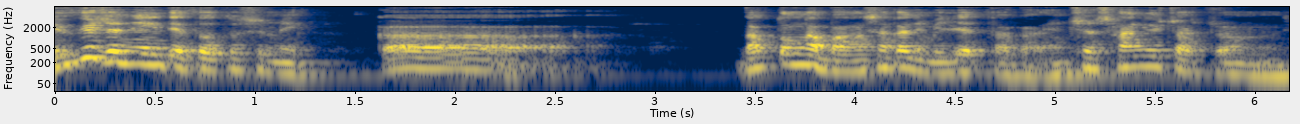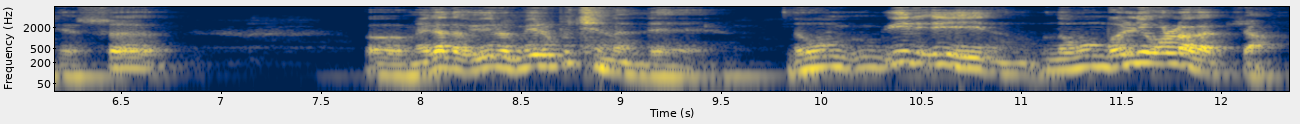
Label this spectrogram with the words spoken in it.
육교 전쟁 때도 어떻습니까? 낙동강 방산까지 밀렸다가 인천 상륙작전해서 어, 메가다 위로 밀어붙였는데 너무 위이 너무 멀리 올라갔죠.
